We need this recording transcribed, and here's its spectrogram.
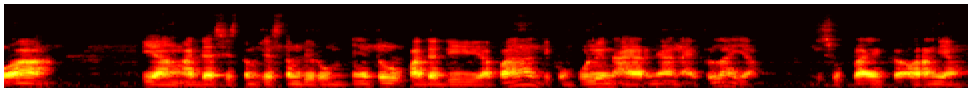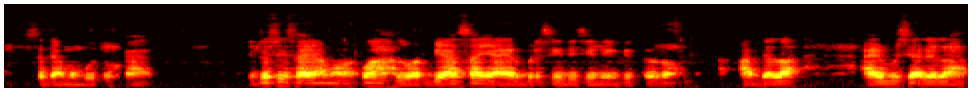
wah yang ada sistem-sistem di rumahnya itu pada di apa dikumpulin airnya. Nah, itulah yang disuplai ke orang yang sedang membutuhkan itu sih saya mau wah luar biasa ya air bersih di sini gitu loh adalah air bersih adalah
